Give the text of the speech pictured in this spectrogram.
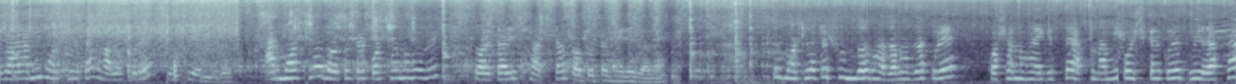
এবার আমি মশলাটা ভালো করে কষিয়ে নেব। আর মশলা যতটা কষানো হবে, তরকারির স্বাদটা ততটা বেড়ে যাবে। তো মশলাটা সুন্দর ভাজা ভাজা করে কষানো হয়ে গেছে, এখন আমি পরিষ্কার করে ধুয়ে রাখা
